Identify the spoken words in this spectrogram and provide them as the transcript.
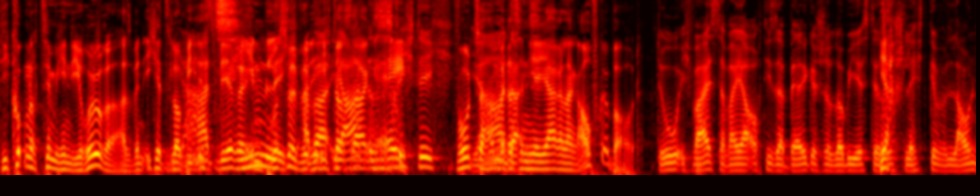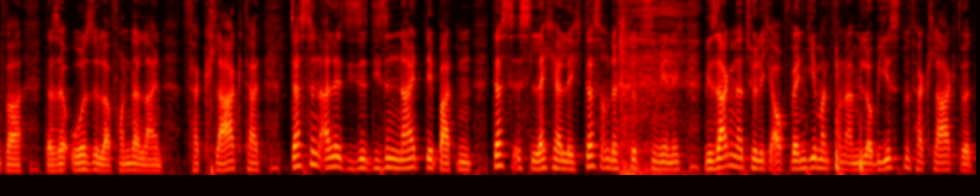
die gucken noch ziemlich in die Röhre. Also wenn ich jetzt Lobbyist wäre in ziemlich, Brüssel, würde ich doch ja, sagen, hey, richtig. wozu Ja, haben wir das da denn hier jahrelang aufgebaut? Du, ich weiß, da war ja auch dieser belgische Lobbyist, der Ja. so schlecht gelaunt war, dass er Ursula von der Leyen verklagt hat. Das sind alle diese, diese Neiddebatten. Das ist lächerlich, das unterstützen wir nicht. Wir sagen natürlich auch, wenn jemand von einem Lobbyisten verklagt wird,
